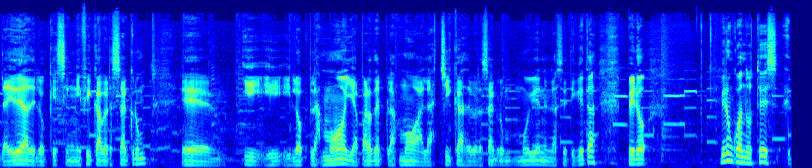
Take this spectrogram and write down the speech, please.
la idea de lo que significa Versacrum, eh, y, y- y lo plasmó, y aparte plasmó a las chicas de Versacrum muy bien en las etiquetas. Pero, ¿vieron cuando ustedes eh,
